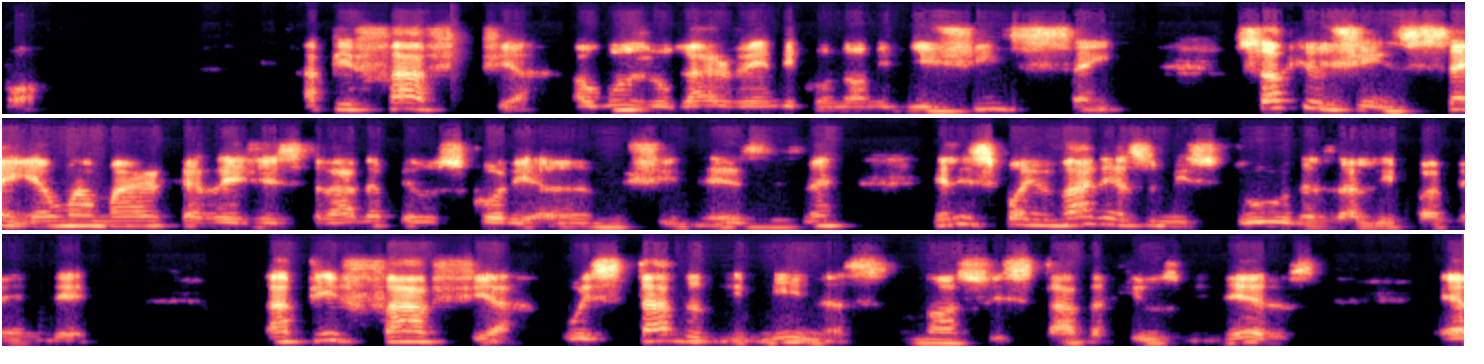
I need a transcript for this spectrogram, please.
pó. A pifáfia, alguns lugares vendem com o nome de ginseng. Só que o ginseng é uma marca registrada pelos coreanos, chineses, né? Eles põem várias misturas ali para vender. A pifáfia, o estado de Minas, nosso estado aqui, os mineiros, é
